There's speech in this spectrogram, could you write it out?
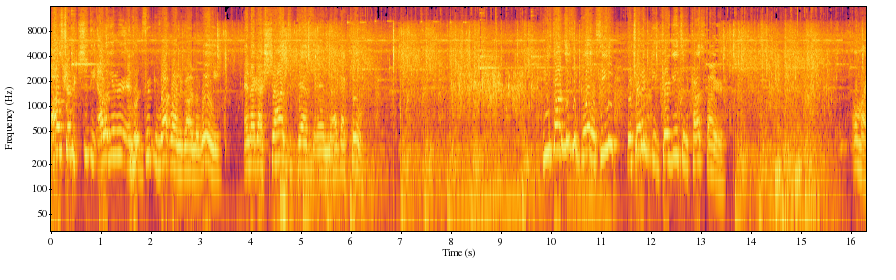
I was trying to shoot the alligator and the freaking Rottweiler got in the way and I got shot to death and I got killed. These dogs need to go, see? They try to get, try to get into the crossfire. Oh my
